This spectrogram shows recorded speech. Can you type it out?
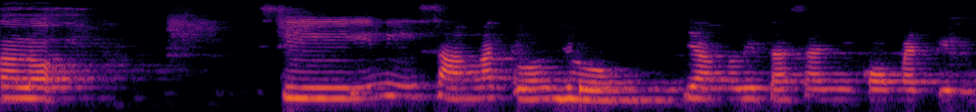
Kalau si ini sangat lonjong yang lintasannya komet itu.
